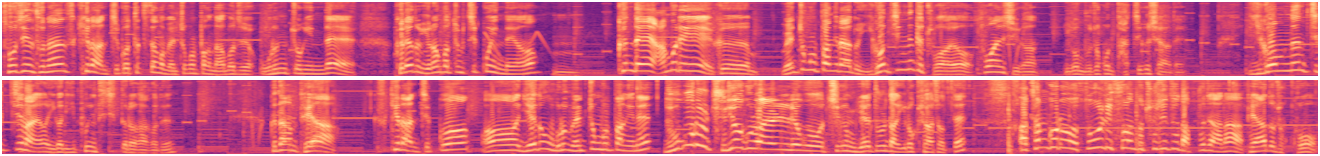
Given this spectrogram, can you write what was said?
소신수는 스킬을 안 찍고 특성은 왼쪽 몰빵 나머지 오른쪽인데 그래도 이런 건 좀 찍고 있네요. 음. 근데 아무리 그 왼쪽 몰빵이라도 이건 찍는 게 좋아요 소환 시간. 이건 무조건 다 찍으셔야 돼. 이거는 찍지 마요. 이건 2포인트씩 들어가거든. 그 다음 배아 스킬 안 찍고 어 얘도 오른 왼쪽 몰빵이네? 누구를 주력으로 하려고 지금 얘 둘 다 이렇게 하셨대? 아 참고로 소울리스원도 초신수 나쁘지 않아. 배아도 좋고.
